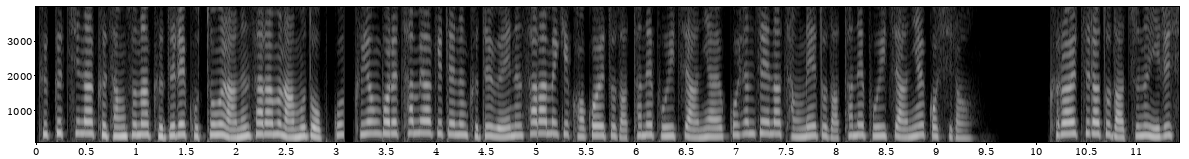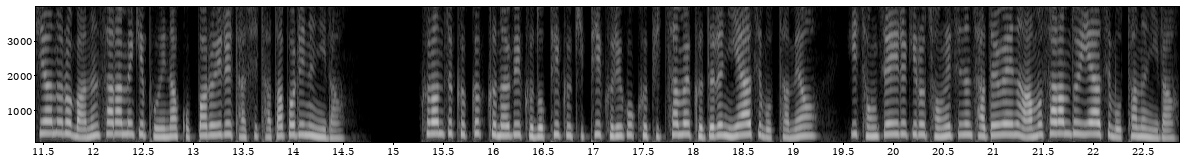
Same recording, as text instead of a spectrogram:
그 끝이나 그 장소나 그들의 고통을 아는 사람은 아무도 없고 그 형벌에 참여하게 되는 그들 외에는 사람에게 과거에도 나타내 보이지 아니하였고 현재나 장래에도 나타내 보이지 아니할 것이라. 그러할지라도 나주는 이를 시연으로 많은 사람에게 보이나 곧바로 이를 다시 닫아버리느니라. 그런즉 그 끝 그 넓이 그 높이 그 깊이 그리고 그 비참을 그들은 이해하지 못하며 이 정죄에 이르기로 정해지는 자들 외에는 아무 사람도 이해하지 못하느니라.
